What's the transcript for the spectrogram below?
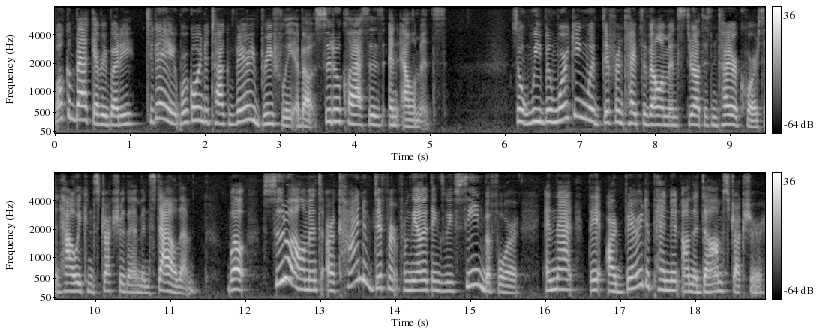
Welcome back everybody. Today we're going to talk very briefly about pseudo-classes and elements. So we've been working with different types of elements throughout this entire course and how we can structure them and style them. Well, pseudo-elements are kind of different from the other things we've seen before in that they are very dependent on the DOM structure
